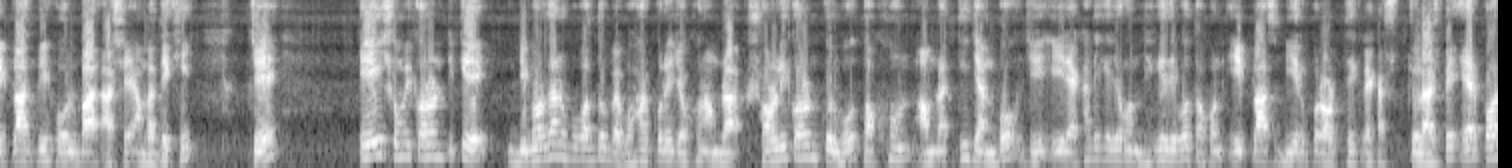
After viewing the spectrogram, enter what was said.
A plus B whole bar আসে আমরা দেখি যে এই সমীকরণটিকে ডিমর্গান উপপাদ্য ব্যবহার করে যখন আমরা সরলীকরণ করব, তখন আমরা কি জানব যে এই রেখাটিকে যখন ভেঙে দেব, তখন এ প্লাস বি এর উপর অর্ধেক রেখা চলে আসবে। এরপর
